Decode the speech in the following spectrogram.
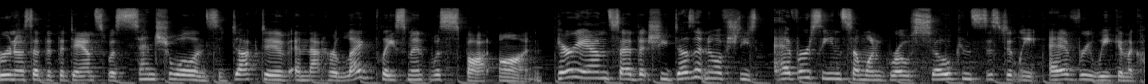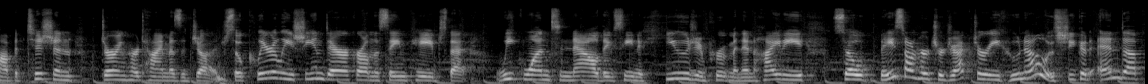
Bruno said that the dance was sensual and seductive and that her leg placement was spot on. Carrie Ann said that she doesn't know if she's ever seen someone grow so consistently every week in the competition during her time as a judge. So clearly she and Derek are on the same page that week one to now, they've seen a huge improvement in Heidi. So, based on her trajectory, who knows? She could end up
